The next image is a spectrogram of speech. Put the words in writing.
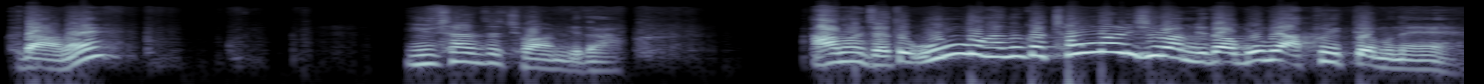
그 다음에 유산소 좋아합니다. 암 환자도 운동하는 거 정말 싫어합니다. 몸이 아프기 때문에.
